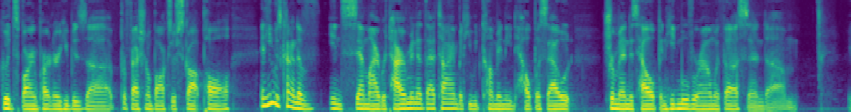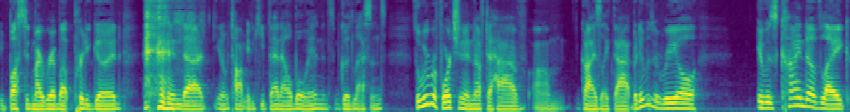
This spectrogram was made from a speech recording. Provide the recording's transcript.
good sparring partner. He was a professional boxer, Scott Paul, and he was kind of in semi retirement at that time, but he would come in, he'd help us out, tremendous help, and he'd move around with us. And um, he busted my rib up pretty good and, uh, you know, taught me to keep that elbow in and some good lessons. So we were fortunate enough to have um, guys like that, but it was a real, it was kind of like,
